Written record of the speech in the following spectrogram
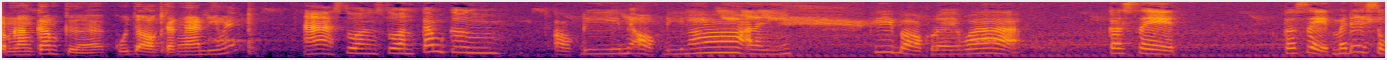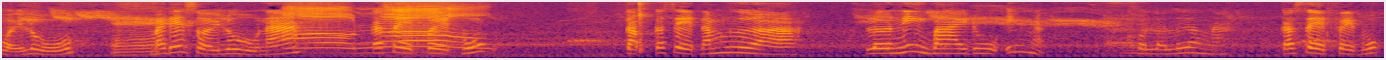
กำลังก้ามเกลือกูจะออกจากงานดีไหม อ่า ส่วนส่วนก้ากึ่งออกดีไม่ออกดีเนาะอะไรอย่างนี้ พี่บอกเลยว่าเกษตร เกษตรไม่ได้สวยหรู อืมไม่ได้สวยหรูนะ เกษตรเฟซบุ๊กกับเกษตรน้ำเหงื่อ learning by doing อะคนละเรื่องนะ เกษตรเฟซบุ๊ก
